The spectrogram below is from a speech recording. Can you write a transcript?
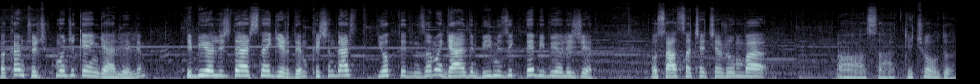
Bakalım çocuk mocuk engelleyelim. Bir biyoloji dersine girdim. Kışın ders yok dediniz ama geldim. Bir müzikte bir biyoloji. O salsa çaça rumba. Aa saat geç oldu.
